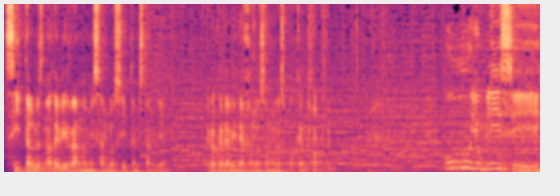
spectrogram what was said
Sí, tal vez no debí randomizar los ítems también. Creo que debí dejarlo solo en los Pokémon. ¡Uy, un Blissey!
